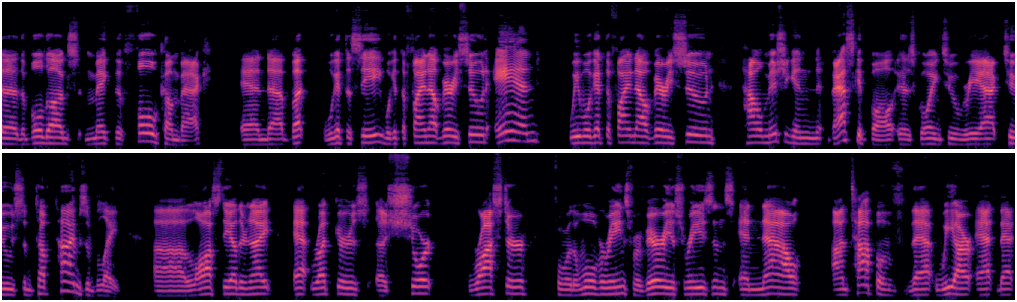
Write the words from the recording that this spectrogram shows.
uh, the Bulldogs make the full comeback, and but we'll get to see, we'll get to find out very soon, and we will get to find out very soon how Michigan basketball is going to react to some tough times of late. Uh, lost the other night at Rutgers, a short roster for the Wolverines for various reasons, and now on top of that, we are at that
